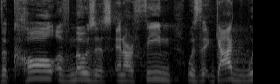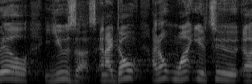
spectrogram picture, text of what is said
the call of Moses, and our theme was that God will use us. And I don't, I don't want you to uh,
